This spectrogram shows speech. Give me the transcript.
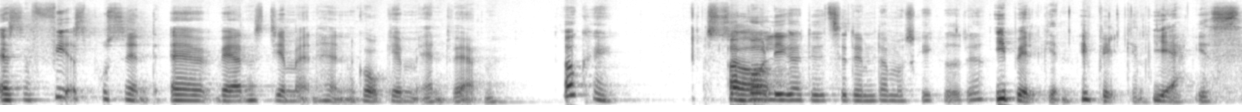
altså 80% af verdens diamanthandel går gennem Antwerpen. Okay. Så, og hvor ligger det til dem, der måske ikke ved det? I Belgien. I Belgien. Ja. Yes.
